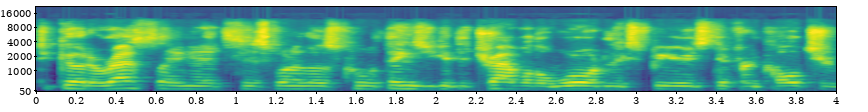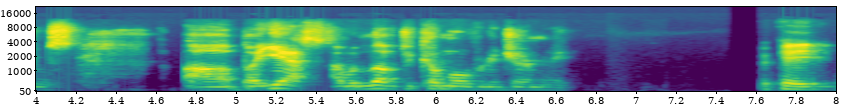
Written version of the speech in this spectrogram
to, go to wrestling. And it's just one of those cool things. You get to travel the world and experience different cultures. Uh, but yes, I would love to come over to Germany. Okay,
